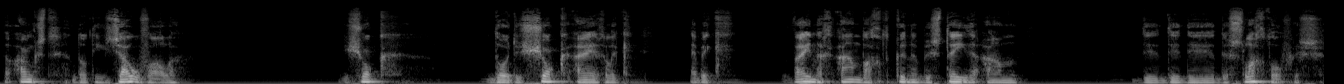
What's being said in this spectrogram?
De angst dat die zou vallen. De shock. Door de shock eigenlijk heb ik weinig aandacht kunnen besteden aan de, de, de, slachtoffers.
